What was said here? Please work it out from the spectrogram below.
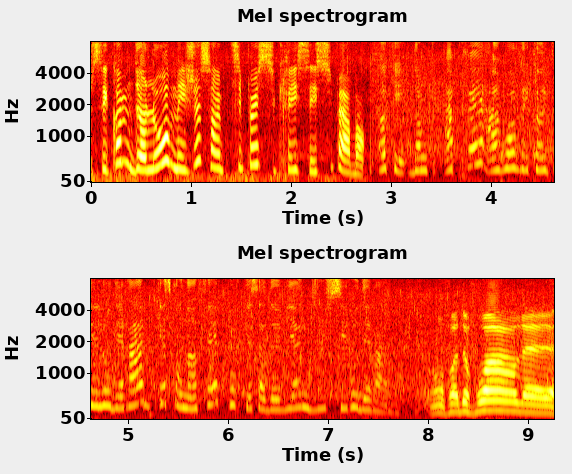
c'est comme de l'eau, mais juste un petit peu sucré. C'est super bon. OK. Donc, après avoir récolté l'eau d'érable, qu'est-ce qu'on en fait pour que ça devienne du sirop d'érable? On va devoir le,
